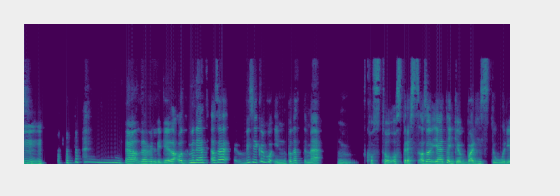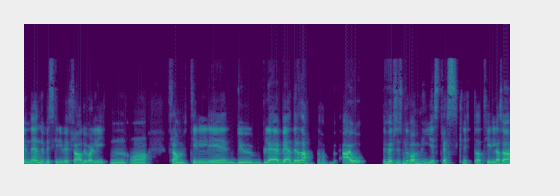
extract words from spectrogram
Mm. Ja, det er veldig gøy, da. Og, men jeg, altså, hvis vi kan gå inn på dette med mm, kosthold og stress. Altså, jeg tenker jo bare historien din du beskriver fra du var liten og fram til du ble bedre, da. Er jo, det høres ut som det var mye stress knytta til altså,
